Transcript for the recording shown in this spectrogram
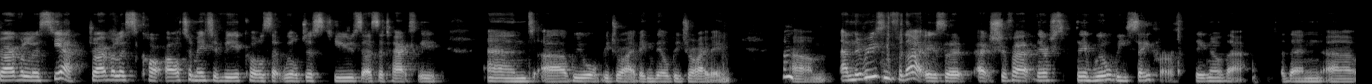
driverless, yeah, driverless car, automated vehicles that we'll just use as a taxi, and uh, we won't be driving; they'll be driving. Hmm. Um, and the reason for that is that at Chevet, they will be safer. They know that than uh,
